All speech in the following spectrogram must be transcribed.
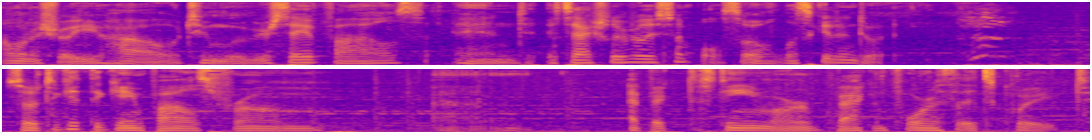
I want to show you how to move your save files and it's actually really simple. So let's get into it. So to get the game files from um, Epic to Steam or back and forth, it's quite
